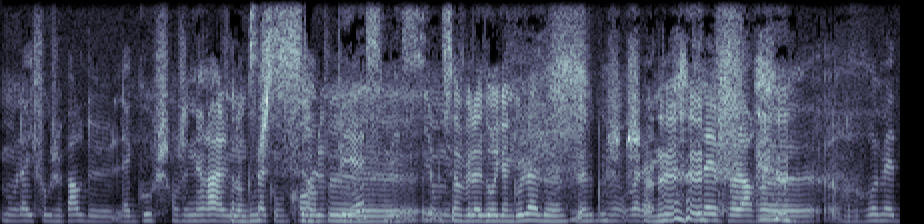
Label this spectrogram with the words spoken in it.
Bon, là, il faut que je parle de la gauche en général, donc ça comprend le PS. Mais si on c'est un peu la Dorigangola, la gauche. voilà. là, il va falloir euh, remettre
